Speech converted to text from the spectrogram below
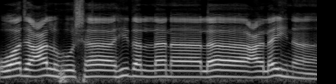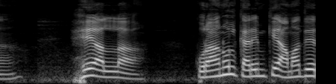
واجعله شاهدا لنا لا علينا হে আল্লাহ কোরআনুল কারিমকে আমাদের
